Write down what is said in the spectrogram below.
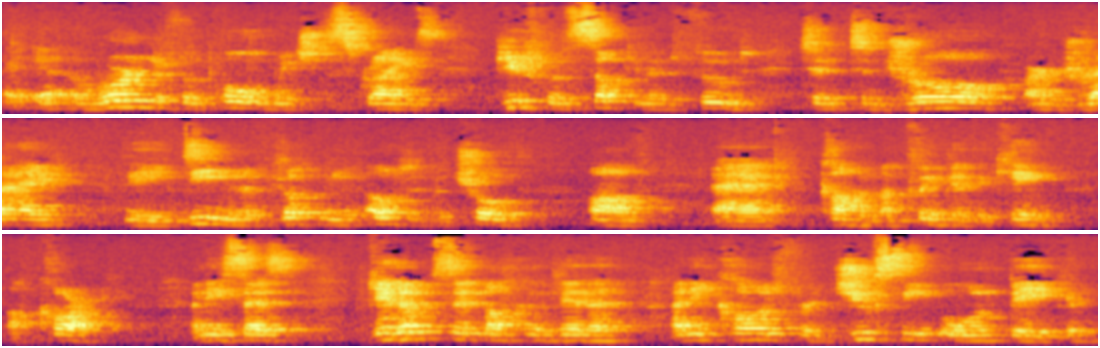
a, a wonderful poem which describes beautiful succulent food to, to draw or drag the demon of gluttony out of the throat of uh, Cathal the king of Cork. And he says, Get up, said Machan and he called for juicy old bacon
